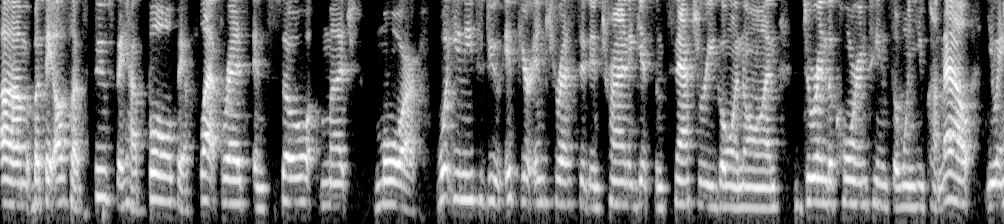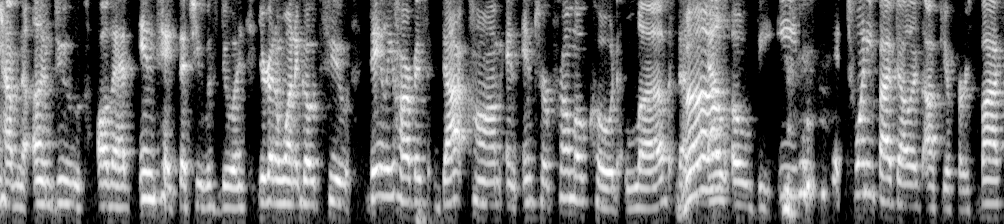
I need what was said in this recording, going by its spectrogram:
Um, but they also have soups, they have bowls, they have flatbreads, and so much more. What you need to do if you're interested in trying to get some snatchery going on during the quarantine. So when you come out, you ain't having to undo all that intake that you was doing. You're going to want to go to dailyharvest.com and enter promo code LOVE. That's L O V E. Get $25 off your first box.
